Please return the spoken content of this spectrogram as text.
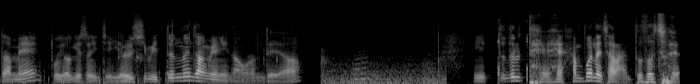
그 다음에 또 여기서 이제 열심히 뜯는 장면이 나오는데요. 이 뜯을 때 한 번에 잘 안 뜯어져요.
